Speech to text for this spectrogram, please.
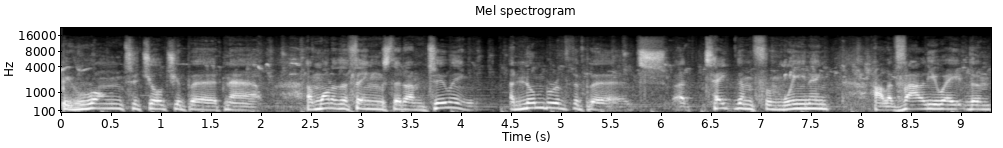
be wrong to judge a bird now. And one of the things that I'm doing a number of the birds, uh, take them from weaning, I'll evaluate them,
